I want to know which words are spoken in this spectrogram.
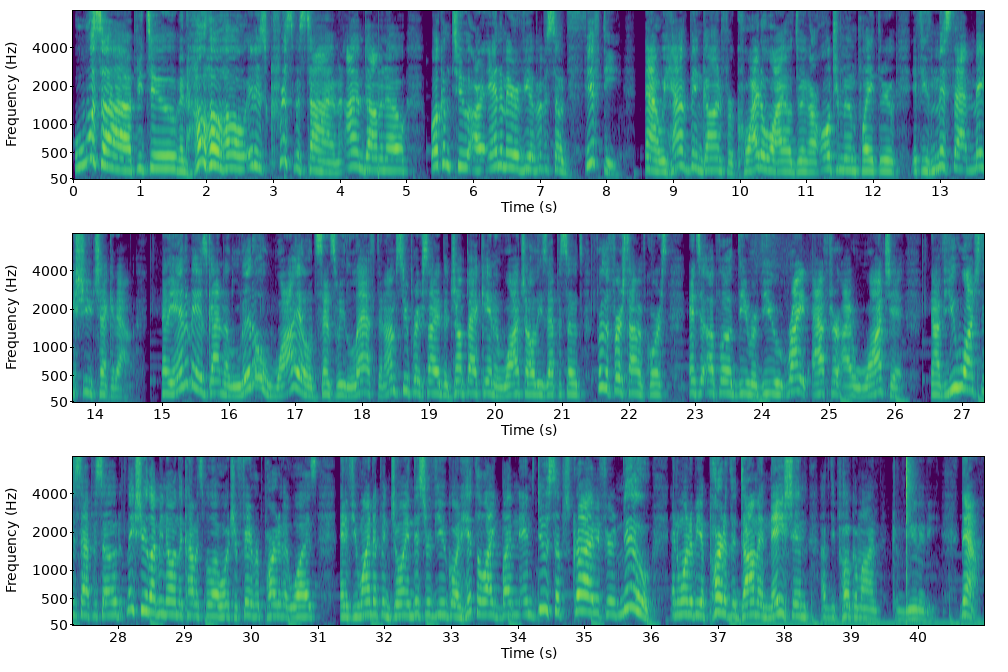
What's up, YouTube? And ho ho ho, it is Christmas time, and I am Domino. Welcome to our anime review of episode 50. Now, we have been gone for quite a while doing our Ultra Moon playthrough. If you've missed that, make sure you check it out. Now, the anime has gotten a little wild since we left, and I'm super excited to jump back in and watch all these episodes for the first time, of course, and to upload the review right after I watch it. Now, if you watched this episode, make sure you let me know in the comments below what your favorite part of it was. And if you wind up enjoying this review, go and hit the like button and do subscribe if you're new and want to be a part of the domination of the Pokemon community. Now,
